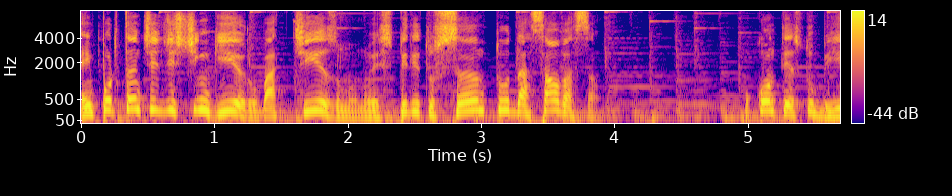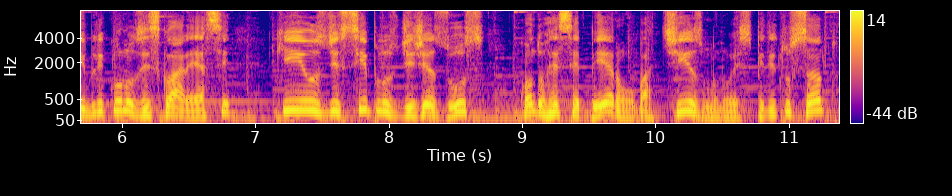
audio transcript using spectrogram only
É importante distinguir o batismo no Espírito Santo da salvação. O contexto bíblico nos esclarece que os discípulos de Jesus, quando receberam o batismo no Espírito Santo,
